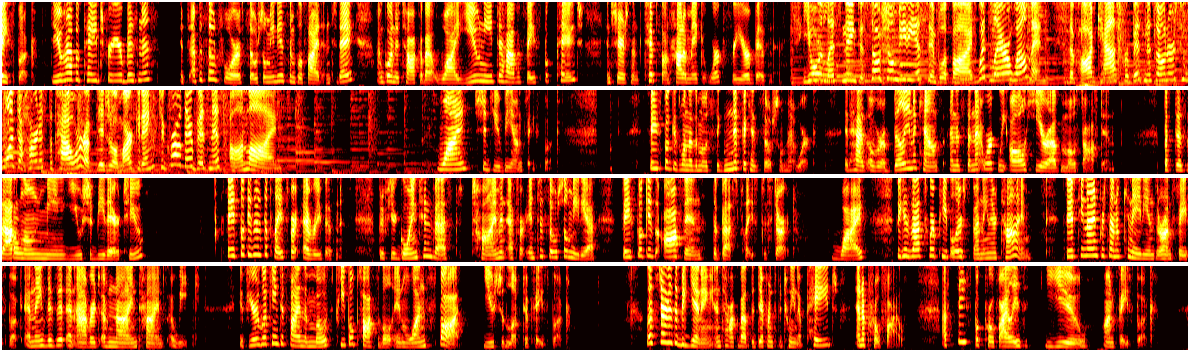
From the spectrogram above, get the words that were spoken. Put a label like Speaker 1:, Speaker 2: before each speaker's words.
Speaker 1: Facebook. Do you have a page for your business? It's episode four of Social Media Simplified, and today I'm going to talk about why you need to have a Facebook page and share some tips on how to make it work for your business.
Speaker 2: You're listening to Social Media Simplified with Lara Wellman, the podcast for business owners who want to harness the power of digital marketing to grow their business online.
Speaker 1: Why should you be on Facebook? Facebook is one of the most significant social networks. It has over a billion accounts, and it's the network we all hear of most often. But does that alone mean you should be there too? Facebook isn't the place for every business, but if you're going to invest time and effort into social media, Facebook is often the best place to start. Why? Because that's where people are spending their time. 59% of Canadians are on Facebook and they visit an average of nine times a week. If you're looking to find the most people possible in one spot, you should look to Facebook. Let's start at the beginning and talk about the difference between a page and a profile. A Facebook profile is you on Facebook.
